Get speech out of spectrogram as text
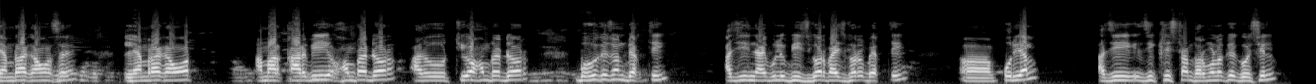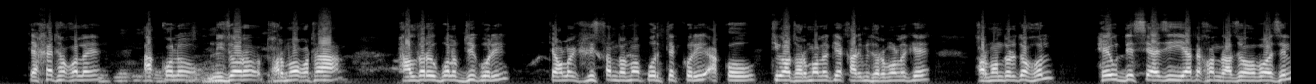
লেমৰা গাঁও আছে লেমৰা গাঁৱত আমাৰ কাৰ্বি সম্প্ৰদায়ৰ আৰু তিৱা সম্প্ৰদায়ৰ বহুকেইজন ব্যক্তি আজি নাই বুলি বিছ ঘৰ বাইছ ঘৰ ব্যক্তি পৰিয়াল। আজি যি খ্ৰীষ্টান ধৰ্মলৈকে গৈছিল তেখেতসকলে আকৌ নিজৰ ধৰ্মৰ কথা ভালদৰে উপলব্ধি কৰি তেওঁলোকে খ্ৰীষ্টান ধৰ্ম পৰিত্যাগ কৰি আকৌ তিৱা ধৰ্মলৈকে কাৰ্বি ধৰ্মলৈকে ধৰ্মান্তৰিত হ'ল। সেই উদ্দেশ্যে আজি ইয়াত এখন ৰাজহুৱা সভা আছিল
